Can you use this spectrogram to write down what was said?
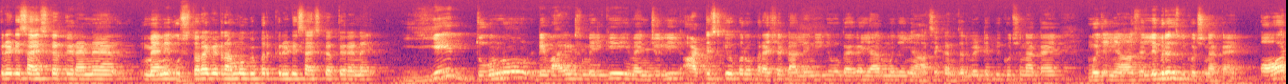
کریٹیسائز کرتے رہنا ہے، میں نے اس طرح کے ڈراموں کے اوپر کریٹیسائز کرتے رہنا ہے۔ یہ دونوں ڈیوائڈز مل کے ایونچولی آرٹسٹ کے اوپر وہ پریشر ڈالیں گی کہ وہ کہے گا، یار مجھے یہاں سے کنزرویٹو بھی کچھ نہ کہیں، مجھے یہاں سے لبرلز بھی کچھ نہ کہیں. اور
